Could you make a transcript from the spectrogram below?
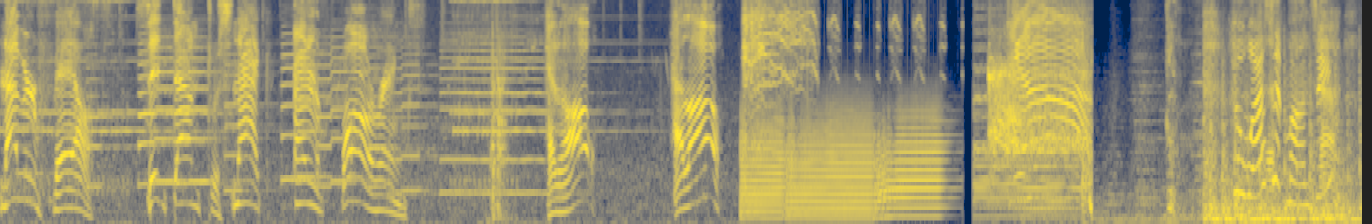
Never fails. Sit down to snack and phone rings. Hello? Hello? Yeah! Who was it, Monzy?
